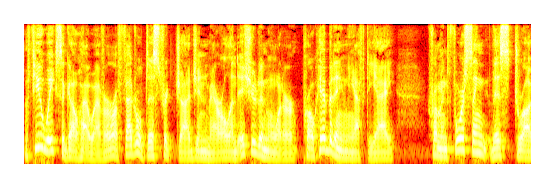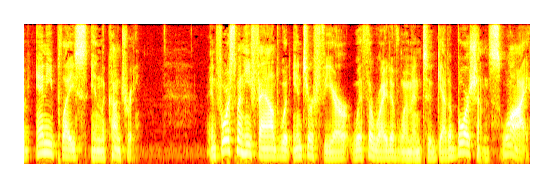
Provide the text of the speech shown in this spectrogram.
A few weeks ago, however, a federal district judge in Maryland issued an order prohibiting the FDA from enforcing this drug any place in the country. Enforcement, he found, would interfere with the right of women to get abortions. Why?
